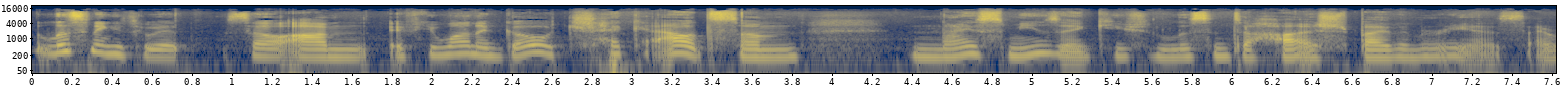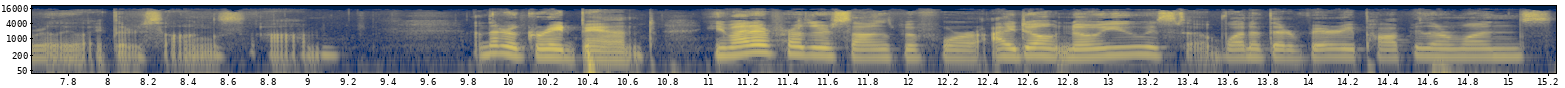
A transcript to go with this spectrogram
listening to it. So um if you want to go check out some nice music, you should listen to Hush by the Marias. I really like their songs. Um and they're a great band. You might have heard their songs before. I Don't Know You is one of their very popular ones.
